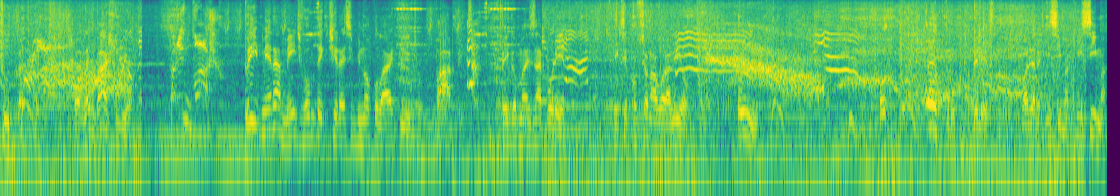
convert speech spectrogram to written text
Chuta. Ó, lá embaixo, Leo. Tá lá embaixo! Primeiramente, vamos ter que tirar esse binocular aqui, tio. Papi. Pegamos mais snipereta. Tem que ser profissional agora, Leo. Um. O- outro. Beleza. Rapaziada, aqui em cima, aqui em cima.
